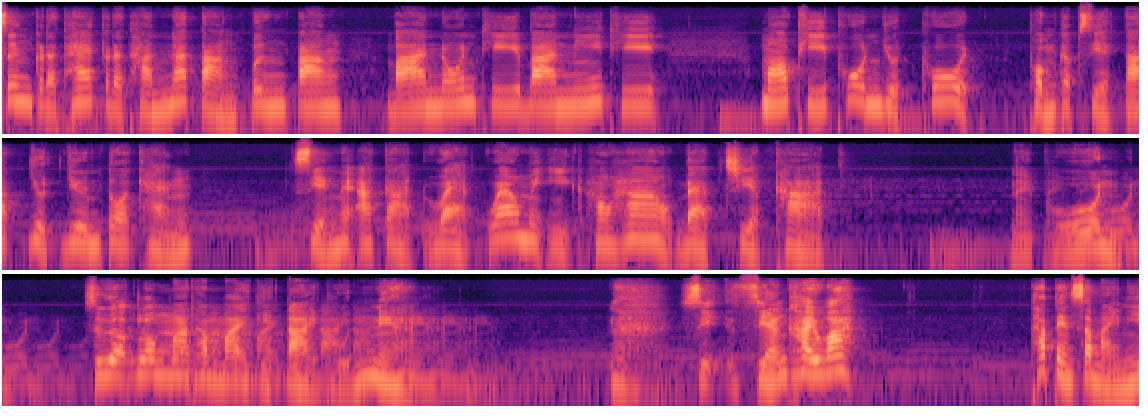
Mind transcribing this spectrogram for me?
ซึ่งกระแทกกระทันหน้าต่างปึงปัง บานโน้นทีบานนี้ที หมอผีพูนหยุดพูด ผมกับเสียตักหยุดยืนตัวแข็ง เสียงในอากาศแหวกแว่วมาอีกห้าวๆแบบเฉียบขาด ในพูนเสือกลงมาทำไมที่ใต้ถุนเนี่ยเสเสียงใครวะ ถ้าเป็นสมัยนี้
